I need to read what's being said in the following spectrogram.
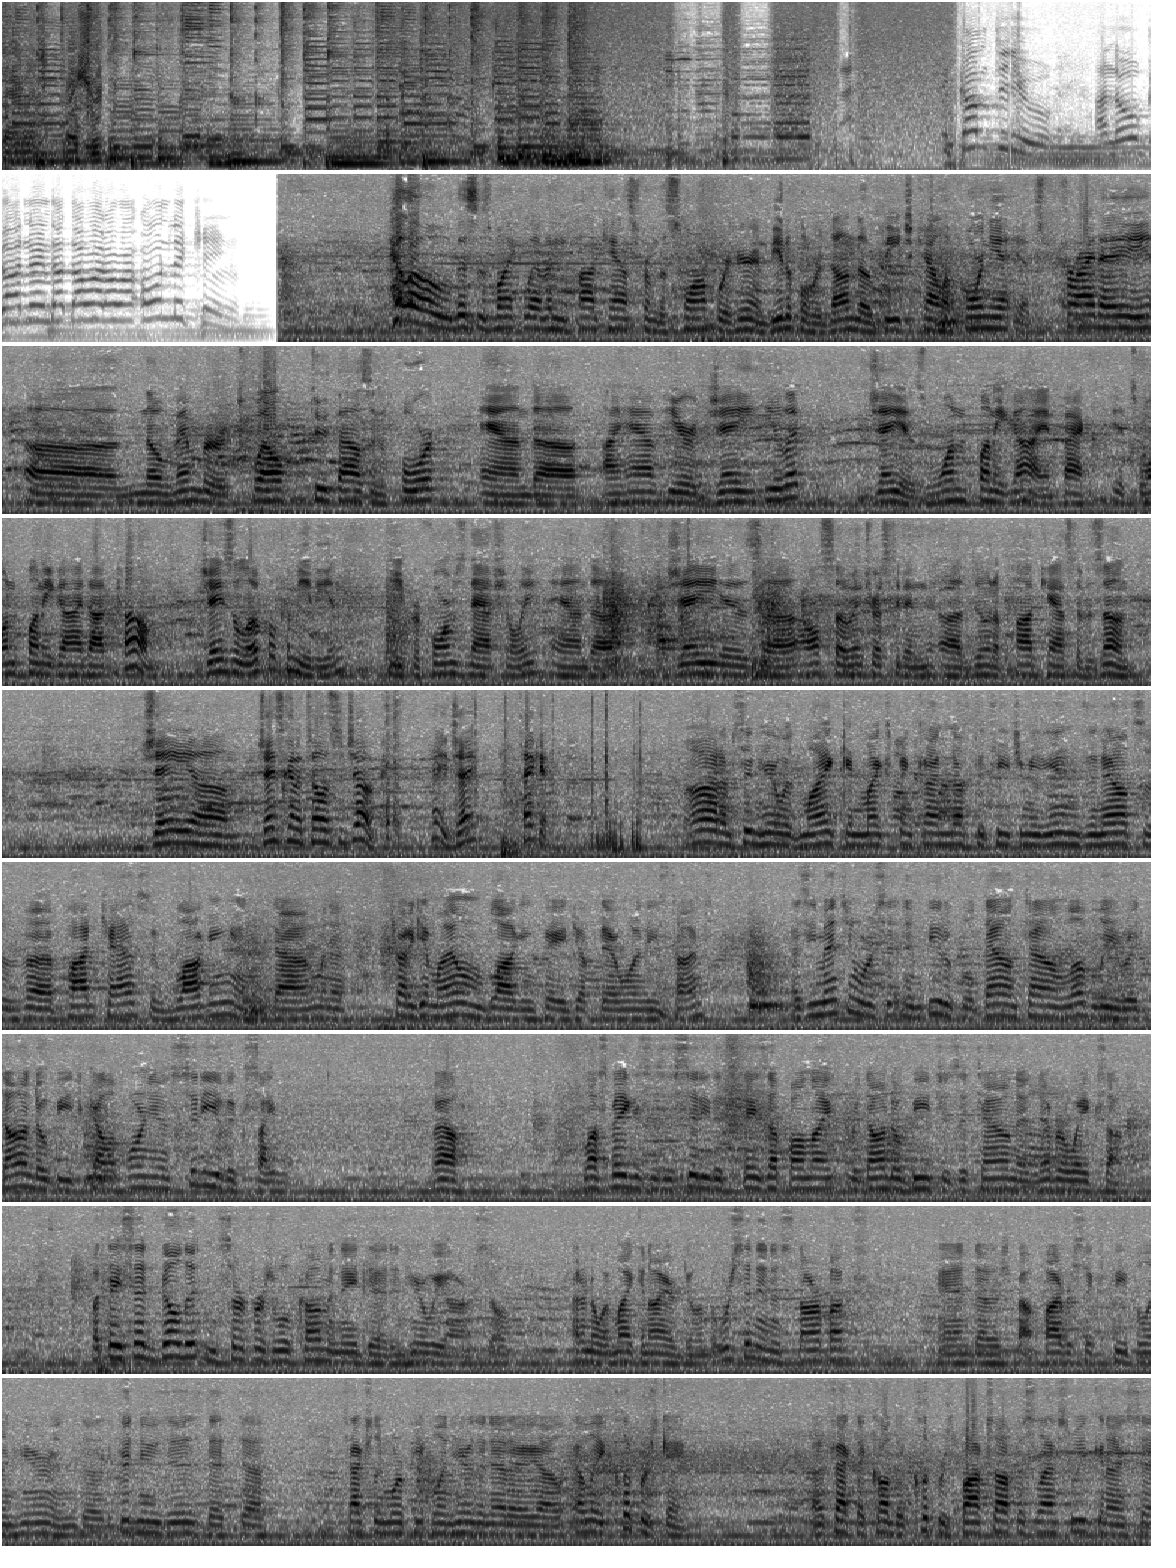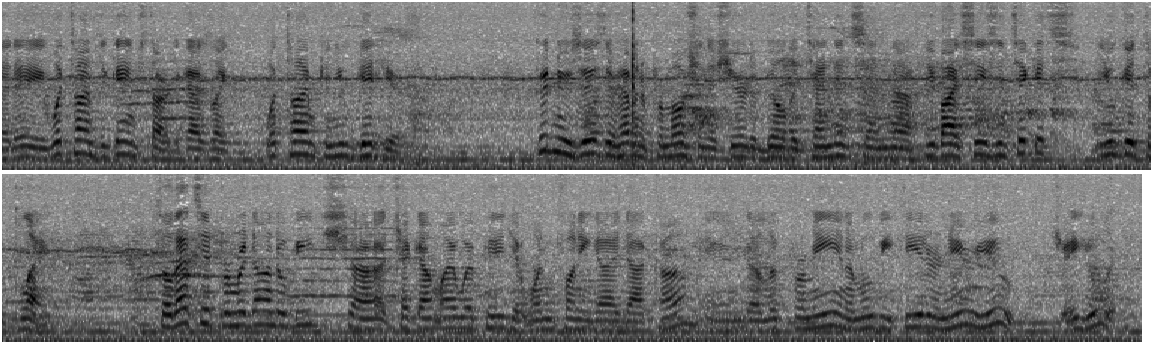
Damage pressure. come to you, and oh God, knowing that thou art our only King. Hello, this is Mike Levin, podcast from the swamp. We're here in beautiful Redondo Beach, California. It's Friday, uh, November 12th, 2004, and uh, I have here Jay Hewlett. Jay is one funny guy. In fact, it's onefunnyguy.com. Jay's a local comedian. He performs nationally, and uh, Jay is uh, also interested in uh, doing a podcast of his own. Jay, um, Jay's going to tell us a joke. Hey, Jay, take it. All right, I'm sitting here with Mike, and Mike's been kind enough to teach me the ins and outs of uh, podcasts, of blogging, and uh, I'm going to try to get my own blogging page up there one of these times. As he mentioned, we're sitting in beautiful downtown, lovely Redondo Beach, California, city of excitement. Well, Las Vegas is a city that stays up all night. Redondo Beach is a town that never wakes up. But they said build it and surfers will come, and they did, and here we are. So I don't know what Mike and I are doing, but we're sitting in a Starbucks, and uh, there's about five or six people in here. And uh, the good news is that uh, it's actually more people in here than at a uh, LA Clippers game. In fact, I called the Clippers box office last week, and I said, "Hey, what time's the game start?" The guy's like, "What time can you get here?" Good news is they're having a promotion this year to build attendance, and uh, if you buy season tickets, you get to play. So that's it from Redondo Beach. Uh, check out my webpage at onefunnyguy.com and uh, look for me in a movie theater near you. Jay Hewlett.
